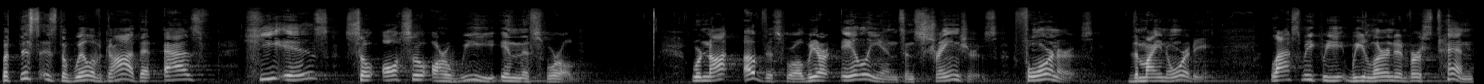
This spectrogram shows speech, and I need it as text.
But this is the will of God that as he is, so also are we in this world. We're not of this world. We are aliens and strangers, foreigners, the minority. Last week, we, we learned in verse 10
